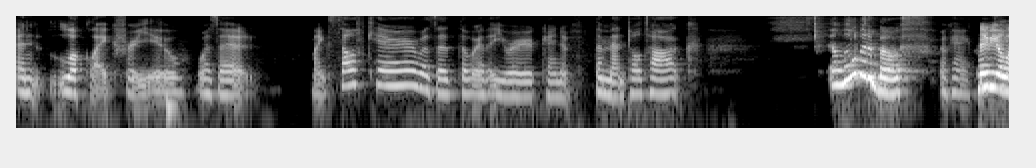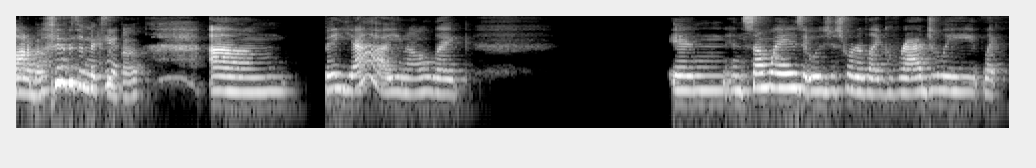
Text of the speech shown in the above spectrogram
and look like for you was it like self care? Was it the way that you were kind of the mental talk? A little bit of both. Okay. Maybe a lot of both. it was a mix of both. Um, but yeah, you know, like in in some ways it was just sort of like gradually like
